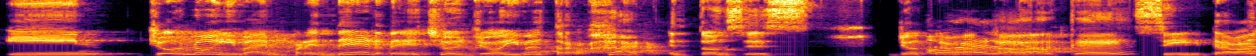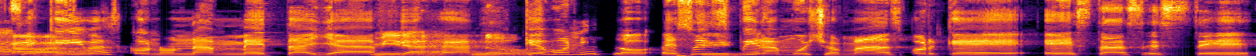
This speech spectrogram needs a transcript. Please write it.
y yo no iba a emprender, de hecho yo iba a trabajar, entonces yo trabajaba. Sí, trabajaba. Pensé que ibas con una meta ya Mira, fija. Qué bonito. Eso inspira mucho más porque estás, este,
